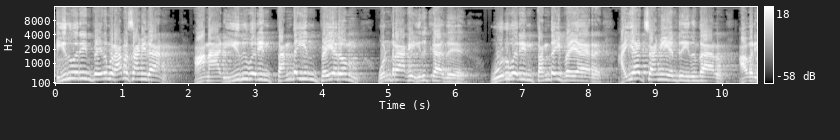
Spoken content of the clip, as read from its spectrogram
இருவரின் பெயரும் ராமசாமி தான். ஆனால் இருவரின் தந்தையின் பெயரும் ஒன்றாக இருக்காது. ஒருவரின் தந்தை பெயர் ஐயாச்சாமி என்று இருந்தால் அவர்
